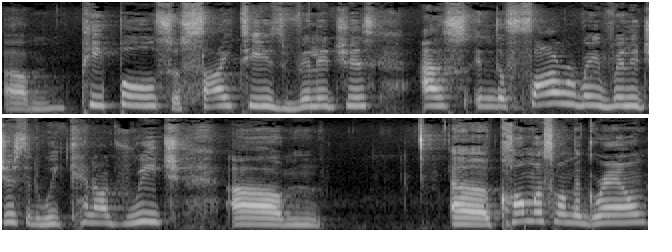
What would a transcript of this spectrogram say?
um, people societies villages as in the faraway villages that we cannot reach um, uh, commerce on the ground.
